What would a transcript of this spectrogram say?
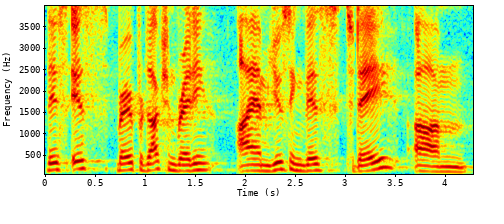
this is very production ready. I am using this today. Um,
